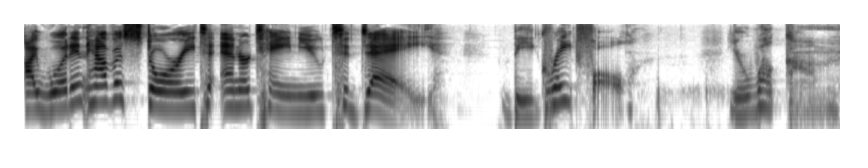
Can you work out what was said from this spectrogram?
I wouldn't have a story to entertain you today. Be grateful. You're welcome.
